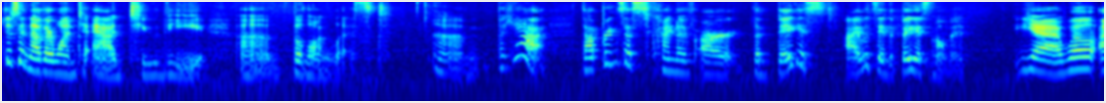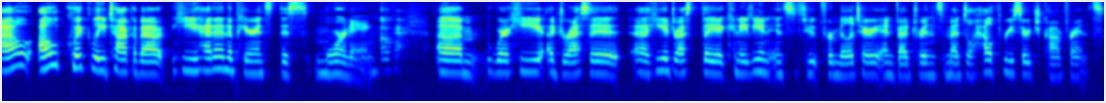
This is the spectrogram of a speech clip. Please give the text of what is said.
just another one to add to the um, the long list. Um, but yeah, that brings us to kind of our the biggest I would say the biggest moment. Yeah, well, I'll I'll quickly talk about he had an appearance this morning. Okay. um, where he address it, uh, he addressed the Canadian Institute for Military and Veterans Mental Health Research Conference,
